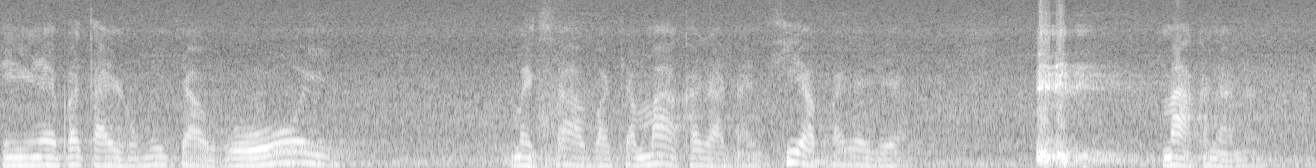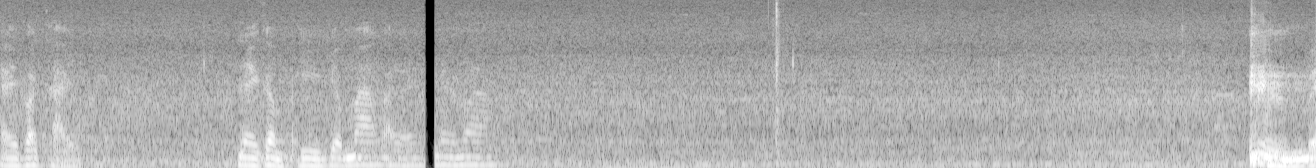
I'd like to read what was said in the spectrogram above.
มีในพระไทยของพระเจ้าโอ้ยไม่ทราบว่าจะมากขนาดไหนเทียบไปได้เลยมากขนาดนั้น ในพระไทยในคัมภีจะมากอะไรไม่มากเว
